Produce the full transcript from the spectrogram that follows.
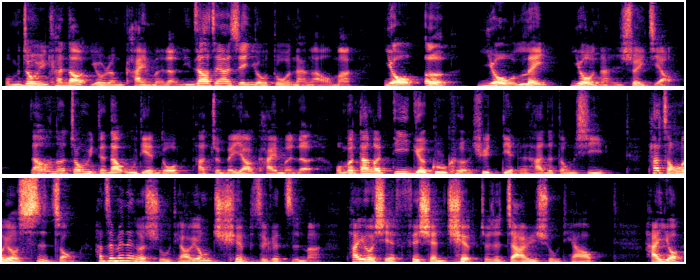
我们终于看到有人开门了。你知道这段时间有多难熬吗？又饿又累又难睡觉。然后呢，终于等到五点多，他准备要开门了。我们当了第一个顾客去点了他的东西。它总共有四种，它这边那个薯条用 chip 这个字嘛，它有写 fish and chip，就是炸鱼薯条，还有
